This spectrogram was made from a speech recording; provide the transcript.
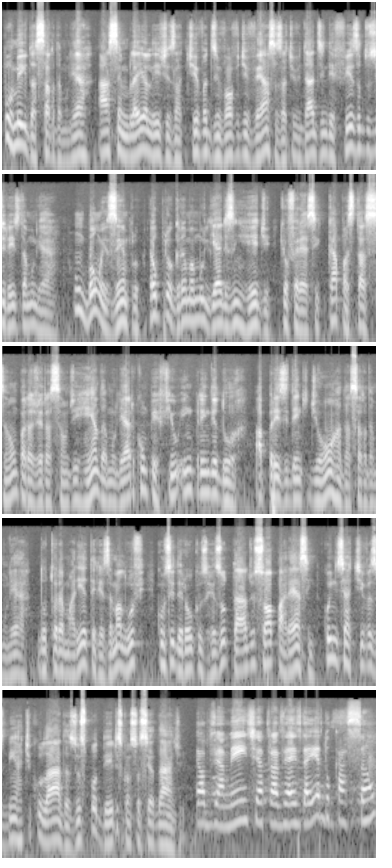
por meio da Sala da Mulher, a Assembleia Legislativa desenvolve diversas atividades em defesa dos direitos da mulher. Um bom exemplo é o programa Mulheres em Rede, que oferece capacitação para a geração de renda à mulher com perfil empreendedor. A presidente de honra da Sala da Mulher, doutora Maria Tereza Maluf, considerou que os resultados só aparecem com iniciativas bem articuladas dos poderes com a sociedade. Obviamente, através da educação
